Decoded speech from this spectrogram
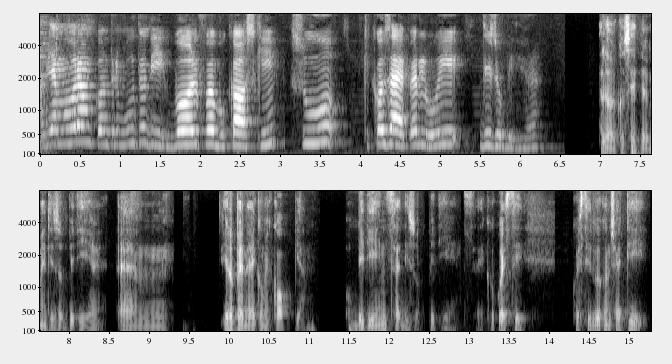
Abbiamo ora un contributo di Wolf Bukowski su che cos'è per lui disobbedire. Allora, cos'è per me disobbedire? Ehm, io lo prenderei come coppia, obbedienza e disobbedienza. Ecco, questi, questi due concetti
